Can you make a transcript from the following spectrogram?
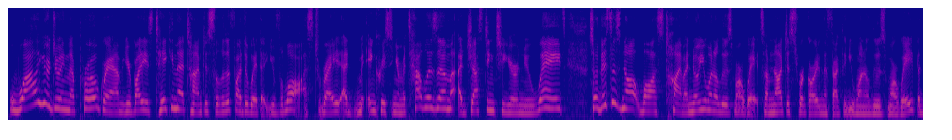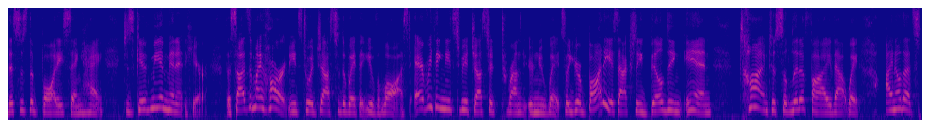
while while you're doing the program, your body is taking that time to solidify the weight that you've lost, right? Ad- increasing your metabolism, adjusting to your new weight. So this is not lost time. I know you want to lose more weight. So I'm not disregarding the fact that you want to lose more weight, but this is the body saying, Hey, just give me a minute here. The size of my heart needs to adjust to the weight that you've lost. Everything needs to be adjusted to around your new weight. So your body is actually building in time to solidify that weight. I know that's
